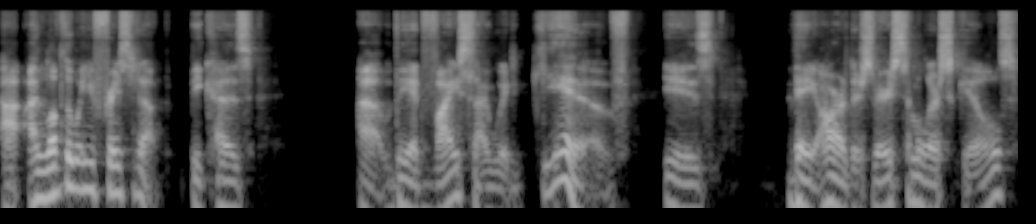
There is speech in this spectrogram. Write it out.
uh, I love the way you phrased it up because uh, the advice I would give is they are there's very similar skills,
